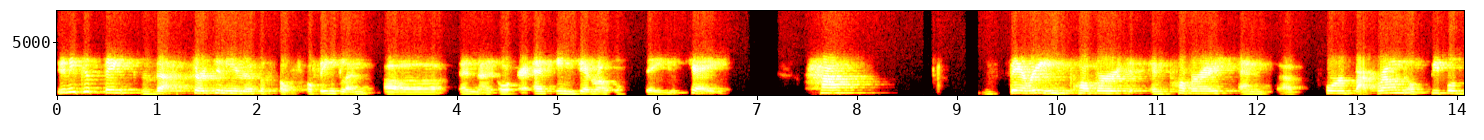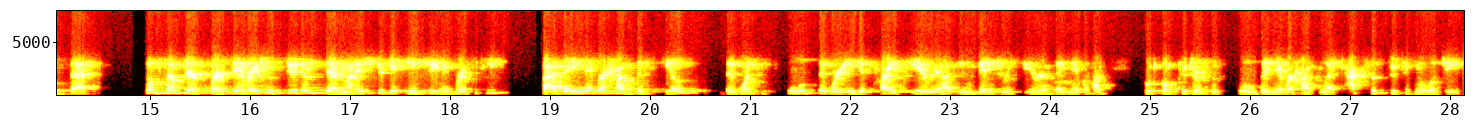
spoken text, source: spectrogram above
You need to think that certain areas of, of, of England uh, and, or, and in general of the UK have very impoverished, impoverished and uh, poor background of people that Sometimes they're first generation students that managed to get into university, but they never have the skills. They went to schools that were in deprived areas, in dangerous areas. They never had good computers at school. They never had like access to technology.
